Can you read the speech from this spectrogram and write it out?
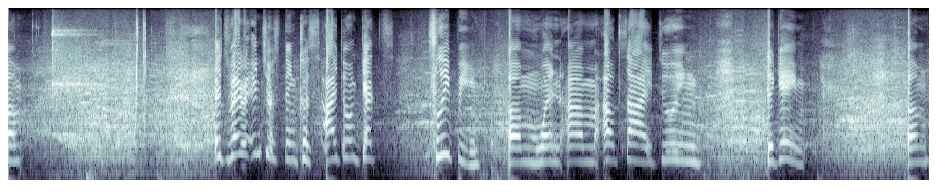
Um, it's very interesting because I don't get sleepy um, when I'm outside doing the game. Um,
